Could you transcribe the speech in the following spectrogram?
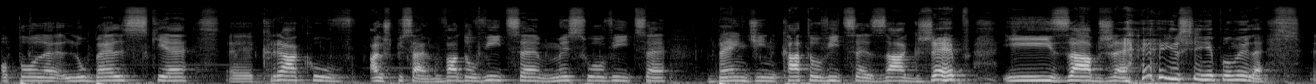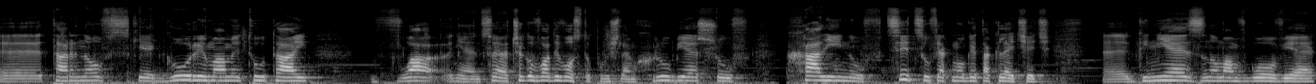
Opole Lubelskie, e, Kraków, a już pisałem, Wadowice, Mysłowice, Będzin, Katowice, Zagrzeb i Zabrze. Już się nie pomylę. E, Tarnowskie góry mamy tutaj. Wła... Nie, co ja, czego Władywostok pomyślałem? Chrubieszów, Halinów, Cyców, jak mogę tak lecieć. E, Gniezno mam w głowie.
